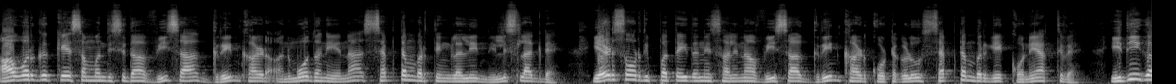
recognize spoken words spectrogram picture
ಆ ವರ್ಗಕ್ಕೆ ಸಂಬಂಧಿಸಿದ ವೀಸಾ ಗ್ರೀನ್ ಕಾರ್ಡ್ ಅನುಮೋದನೆಯನ್ನು ಸೆಪ್ಟೆಂಬರ್ ತಿಂಗಳಲ್ಲಿ ನಿಲ್ಲಿಸಲಾಗಿದೆ. ಎರಡ್ ಸಾವಿರದ ಇಪ್ಪತ್ತೈದನೇ ಸಾಲಿನ ವೀಸಾ ಗ್ರೀನ್ ಕಾರ್ಡ್ ಕೋಟಗಳು ಸೆಪ್ಟೆಂಬರ್ಗೆ ಕೊನೆಯಾಗ್ತಿವೆ. ಇದೀಗ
